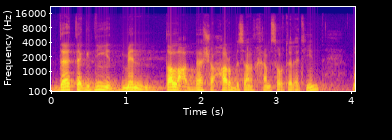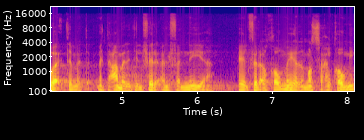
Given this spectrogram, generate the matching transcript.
ده تجديد من طلعت باشا حرب سنة 35 وقت ما ات- ما اتعملت الفرقة الفنية الفرقة القومية للمسرح القومي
